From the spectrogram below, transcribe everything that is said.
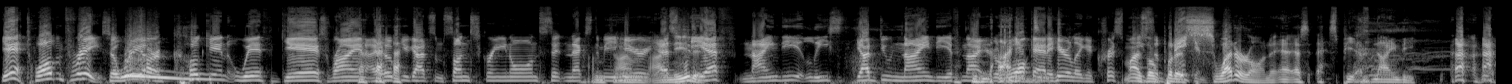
Yeah, 12 and 3. So we are cooking with gas. Ryan, I hope you got some sunscreen on sitting next to me I'm- here. I need it. SPF 90 at least. You got to do 90. If not, you're going to walk out of here like a crisp Might as well of put a bacon. sweater on S- SPF 90.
